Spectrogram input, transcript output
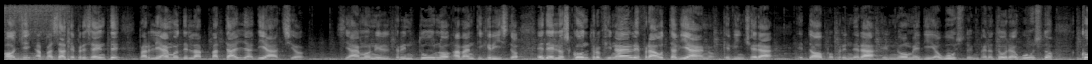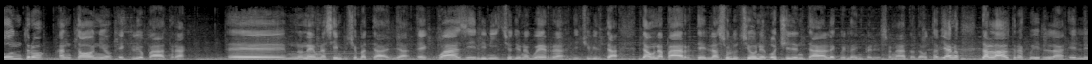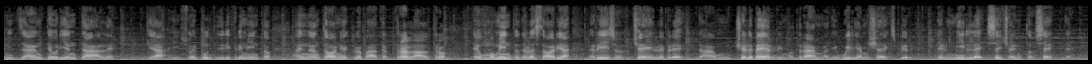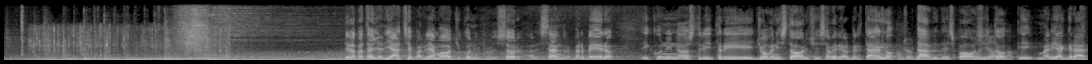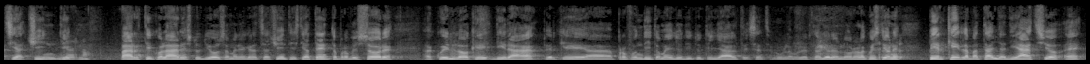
Oggi, a passato e presente, parliamo della battaglia di Azio. Siamo nel 31 a.C. ed è lo scontro finale fra Ottaviano, che vincerà e dopo prenderà il nome di Augusto, imperatore Augusto, contro Antonio e Cleopatra eh, non è una semplice battaglia, è quasi l'inizio di una guerra di civiltà. Da una parte la soluzione occidentale, quella impersonata da Ottaviano, dall'altra quella ellenizzante orientale che ha i suoi punti di riferimento in Antonio e Cleopatra. Tra l'altro è un momento della storia reso celebre da un celeberrimo dramma di William Shakespeare del 1607. Della battaglia di Azio parliamo oggi con il professor Alessandro Barbero e con i nostri tre giovani storici, Saverio Albertano, Buongiorno. Davide Esposito Buongiorno. e Maria Grazia Cinti. Buongiorno. Particolare studiosa Maria Grazia Cinti, stia attento professore a quello che dirà perché ha approfondito meglio di tutti gli altri, senza nulla voler togliere loro la questione, perché la battaglia di Azio è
